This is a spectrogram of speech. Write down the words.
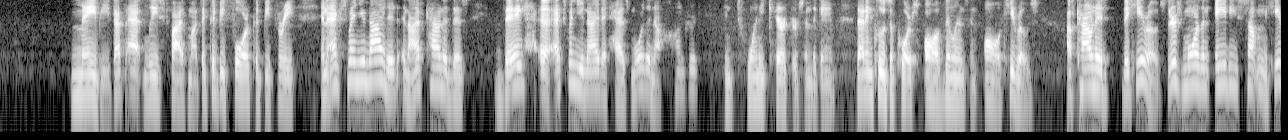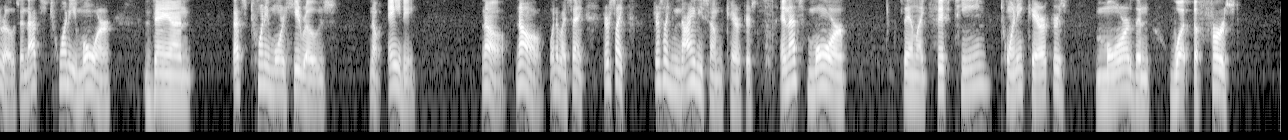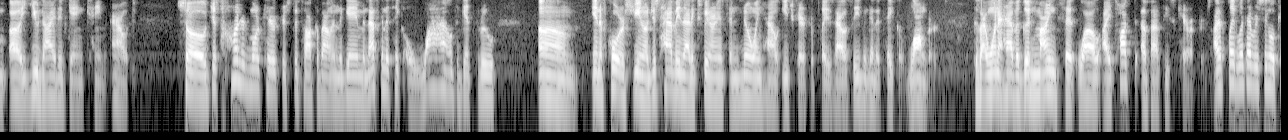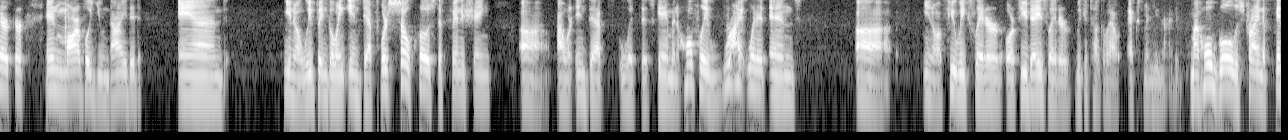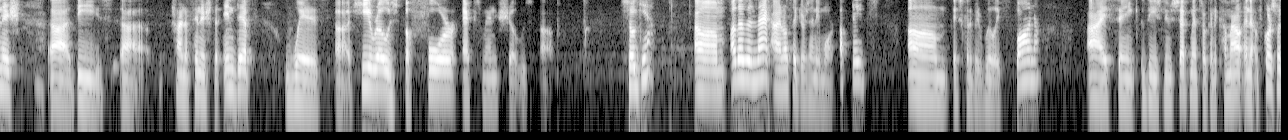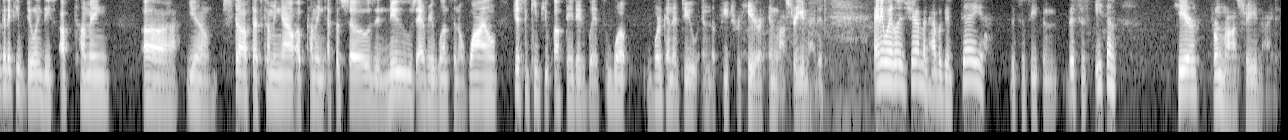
Maybe. That's at least five months. It could be four it could be three. And x-men united and i've counted this they uh, x-men united has more than 120 characters in the game. That includes of course all villains and all heroes. I've counted the heroes. There's more than 80 something heroes and that's 20 more than that's 20 more heroes. No 80 no no what am i saying? There's like there's like 90 some characters and that's more than like 15 20 characters more than what the first uh, united game came out. So just 100 more characters to talk about in the game and that's going to take a while to get through. Um, and of course you know just having that experience and knowing how each character plays out is even going to take longer because I want to have a good mindset while I talked about these characters. I've played with every single character in Marvel United, and you know we've been going in depth. We're so close to finishing uh, our in depth with this game, and hopefully, right when it ends, uh, you know, a few weeks later or a few days later, we can talk about X Men United. My whole goal is trying to finish uh, these, uh, trying to finish the in depth with uh, heroes before X Men shows up. So yeah. Um, other than that, I don't think there's any more updates. Um, it's gonna be really fun. I think these new segments are gonna come out, and of course, we're gonna keep doing these upcoming, uh, you know, stuff that's coming out, upcoming episodes and news every once in a while, just to keep you updated with what we're gonna do in the future here in Roster United. Anyway, ladies and gentlemen, have a good day. This is Ethan. This is Ethan here from Roster United.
